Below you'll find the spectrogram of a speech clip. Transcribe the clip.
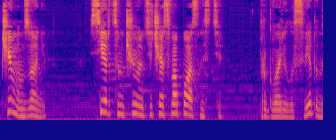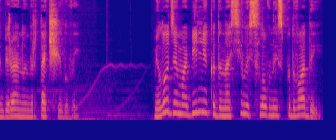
Чем он занят? Сердцем чую, он сейчас в опасности, проговорила Света, набирая номер Точиловой. Мелодия мобильника доносилась словно из-под воды.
